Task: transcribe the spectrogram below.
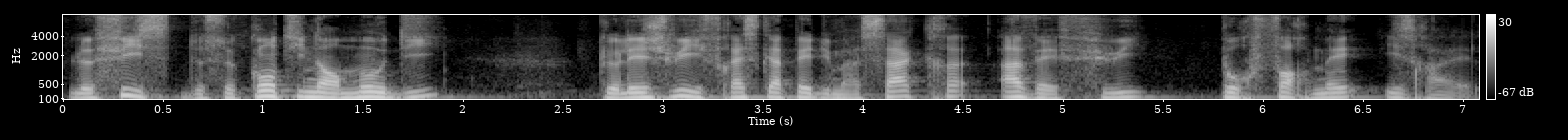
le fils de ce continent maudit que les Juifs rescapés du massacre avaient fui pour former Israël.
